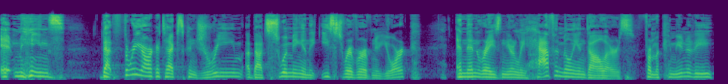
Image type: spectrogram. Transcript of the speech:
It means that three architects can dream about swimming in the East River of New York and then raise nearly half a million dollars from a community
